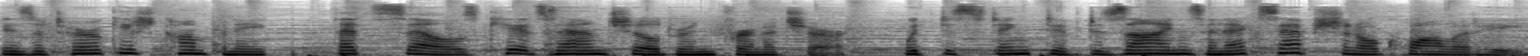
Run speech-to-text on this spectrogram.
is a Turkish company that sells kids and children furniture with distinctive designs and exceptional quality.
